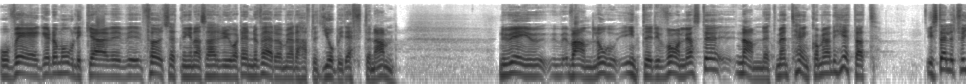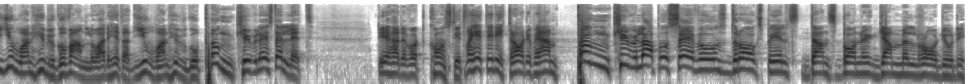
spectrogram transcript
och väger de olika eh, eh, förutsättningarna så hade det ju varit ännu värre om jag hade haft ett jobbigt efternamn. Nu är ju Vanlo inte det vanligaste namnet, men tänk om jag hade hetat... Istället för Johan Hugo Vanlo hade hetat Johan Hugo Pungkula istället. Det hade varit konstigt. Vad heter ditt radioprogram? Pungkula på Sävehåns dragspels dansbanor gammelradio. Det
